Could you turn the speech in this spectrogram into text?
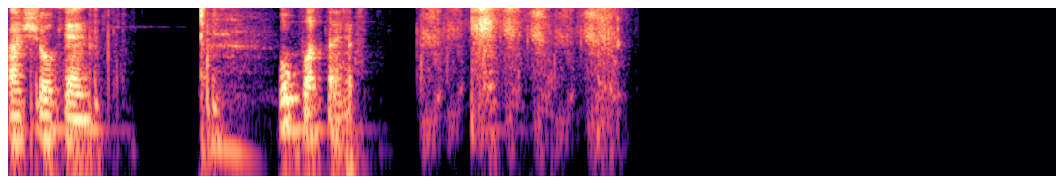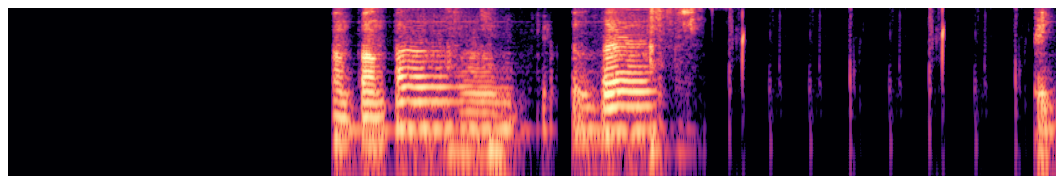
I sure can. Oh, what the hell? Bum bum bum. Get to that. Three.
